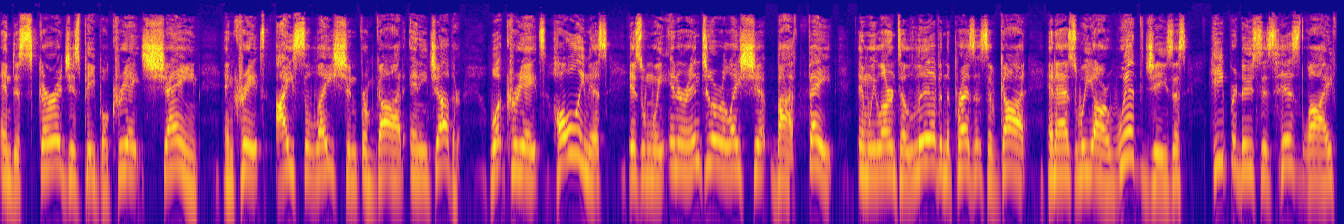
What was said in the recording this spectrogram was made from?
and discourages people, creates shame, and creates isolation from God and each other. What creates holiness is when we enter into a relationship by faith and we learn to live in the presence of God. And as we are with Jesus, He produces His life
